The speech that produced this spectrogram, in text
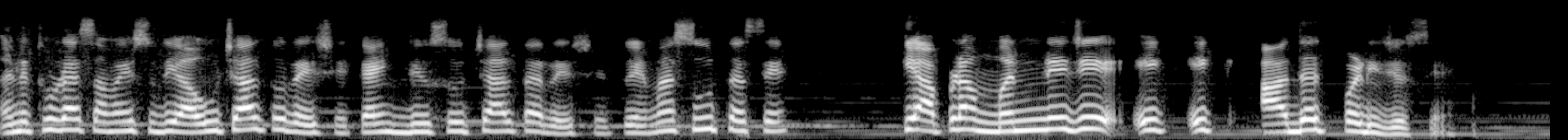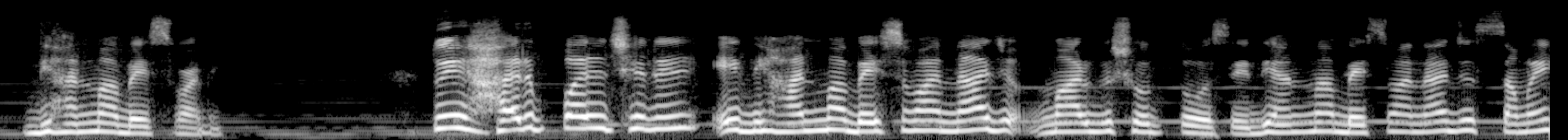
અને થોડા સમય સુધી આવું ચાલતું રહેશે, કંઈક દિવસો ચાલતા રહેશે, તો એમાં શું થશે કે આપણા મનને જે એક એક આદત પડી જશે ધ્યાનમાં બેસવાની. તો એ હર પલ છે ને એ ધ્યાનમાં બેસવાના જ માર્ગ શોધતો હશે, ધ્યાનમાં બેસવાના જ સમય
